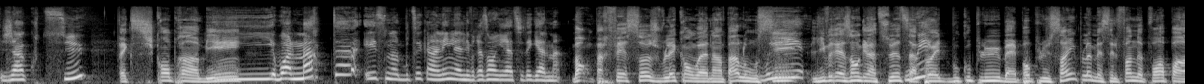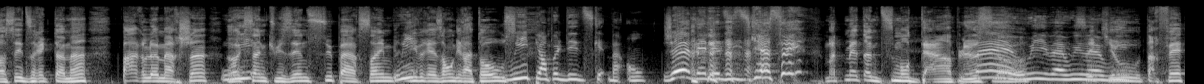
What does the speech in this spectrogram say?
Jean Coutu. Fait que si je comprends bien. Puis Walmart et sur notre boutique en ligne, la livraison est gratuite également. Bon, parfait. Ça, je voulais qu'on en parle aussi. Oui. Livraison gratuite, ça Oui. peut être beaucoup plus, ben pas plus simple, mais c'est le fun de pouvoir passer directement par le marchand. Oui. Roxane Cuisine, super simple, Oui. livraison gratos. Oui, puis on peut le dédicacer. Ben, on. Je vais le dédicacer. Va te mettre un petit mot dedans en plus. Ben là. oui, ben oui, ben cute, oui. parfait.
